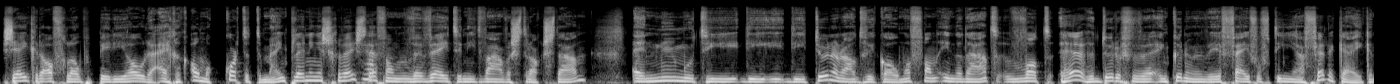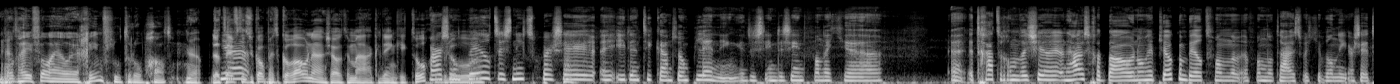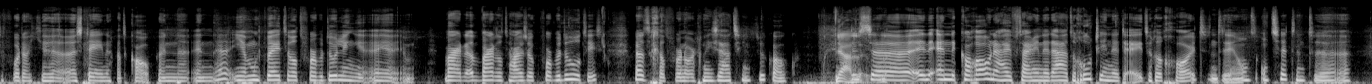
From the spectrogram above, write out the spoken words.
zeker de afgelopen periode eigenlijk allemaal korte termijn planning is geweest. Hè? Van we weten niet waar we straks staan. En nu moet die, die, die turnaround weer komen van inderdaad, wat hè, durven we en kunnen we weer vijf of tien jaar verder kijken. Dat heeft wel heel erg invloed erop gehad. Ja, dat heeft natuurlijk ook met corona zo te maken, denk ik, toch? Maar zo'n beeld is niet per se eh, identiek aan zo'n planning. Dus in de zin van dat je uh, het gaat erom dat je een huis gaat bouwen. Dan heb je ook een beeld van, van het huis wat je wil neerzetten voordat je uh, stenen gaat kopen. En, uh, en je moet weten wat voor bedoeling, waar, waar dat huis ook voor bedoeld is. Dat geldt voor een organisatie natuurlijk ook. Ja, dus, en, en de corona heeft daar inderdaad roet in het eten gegooid. Het is ontzettend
